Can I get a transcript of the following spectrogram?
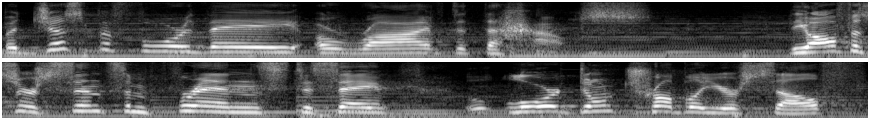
But just before they arrived at the house, the officer sent some friends to say, Lord, don't trouble yourself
